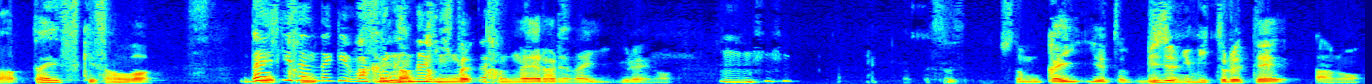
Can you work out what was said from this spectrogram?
あ、大輔さんは、大輔さんだけわからない人考え考えられないぐらいの。うん。そうちょっともう一回言うと、美女に見とれて、あの、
